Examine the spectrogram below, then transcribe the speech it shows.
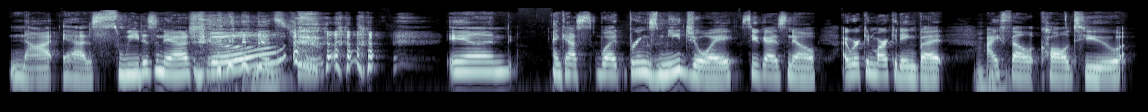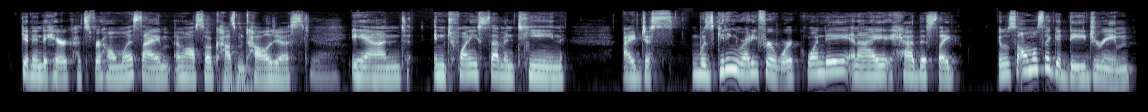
not as sweet as Nashville. that's true. and I guess what brings me joy, so you guys know, I work in marketing, but I mm-hmm. felt called to get into haircuts for homeless. I'm, I'm also a mm-hmm. cosmetologist. And in 2017, I just was getting ready for work one day and I had this like, it was almost like a daydream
